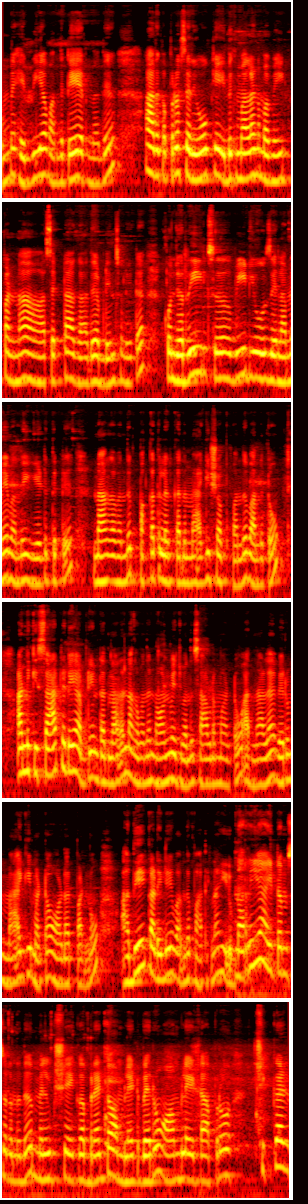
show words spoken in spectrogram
ரொம்ப ஹெவியாக வந்துகிட்டே இருந்தது. அதுக்கப்புறம் சரி ஓகே இதுக்கு மேலே நம்ம வெயிட் பண்ணால் செட் ஆகாது அப்படின்னு சொல்லிட்டு கொஞ்சம் ரீல்ஸு வீடியோஸ் எல்லாமே வந்து எடுத்துகிட்டு நாங்கள் வந்து பக்கத்தில் இருக்க அந்த மேகி ஷாப்புக்கு வந்து வந்துட்டோம். அன்றைக்கி சாட்டர்டே அப்படின்றதுனால நாங்கள் வந்து நான்வெஜ் வந்து சாப்பிட மாட்டோம். அதனால் வெறும் மேகி மட்டும் ஆர்டர் பண்ணோம். அதே கடையிலே வந்து பார்த்திங்கன்னா நிறைய ஐட்டம்ஸ் இருந்தது. மில்க் ஷேக்கு ப்ரெட் ஆம்லேட் வெறும் ஆம்லேட் அப்புறம் சிக்கன்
